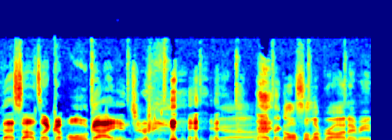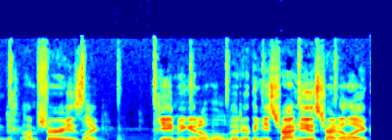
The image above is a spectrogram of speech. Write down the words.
that sounds like an old guy injury. yeah, I think also LeBron. I mean, I'm sure he's like gaming it a little bit. I think he's trying. He is trying to like.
